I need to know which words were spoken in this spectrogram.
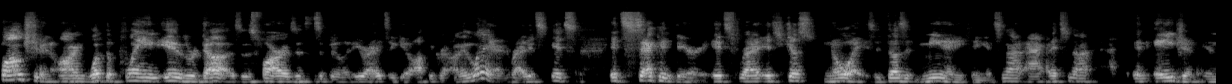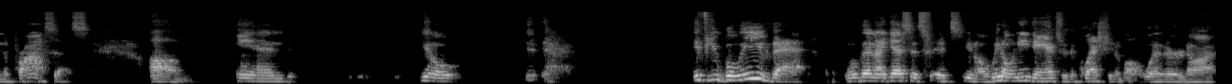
function on what the plane is or does as far as its ability, right, to get off the ground and land, right? It's it's it's secondary. It's right. It's just noise. It doesn't mean anything. It's not. It's not an agent in the process. Um, and you know, if you believe that, well, then I guess it's it's you know we don't need to answer the question about whether or not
